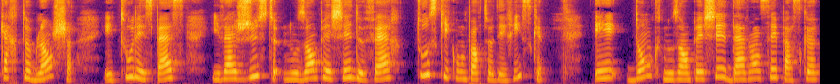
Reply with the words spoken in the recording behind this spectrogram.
carte blanche et tout l'espace, il va juste nous empêcher de faire tout ce qui comporte des risques et donc nous empêcher d'avancer parce que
